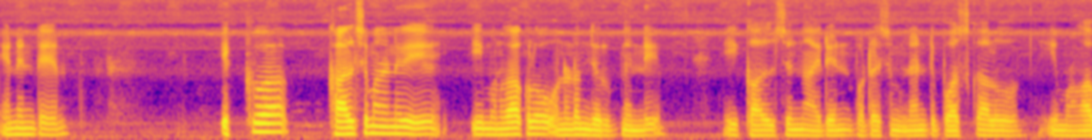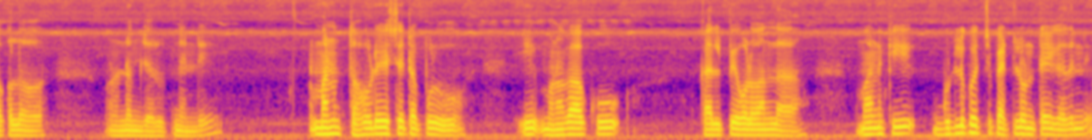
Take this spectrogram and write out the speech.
ఏంటంటే ఎక్కువ కాల్షియం అనేది ఈ మునగాకులో ఉండడం జరుగుతుందండి. ఈ కాల్షియం ఐరన్ పొటాషియం ఇలాంటి పోషకాలు ఈ మునగాకులో ఉండడం జరుగుతుందండి. మనం తౌడేసేటప్పుడు ఈ మునగాకు కలిపి ఇవ్వడం వల్ల మనకి గుడ్లుకొచ్చే పెట్టలు ఉంటాయి కదండి.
